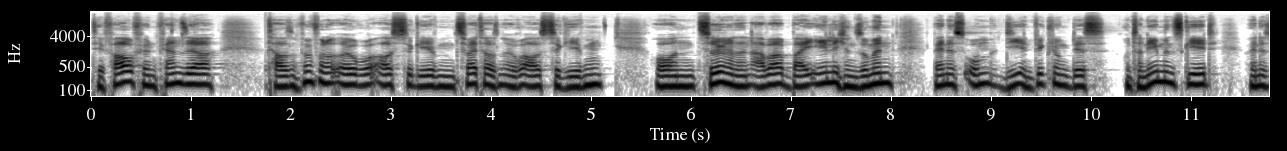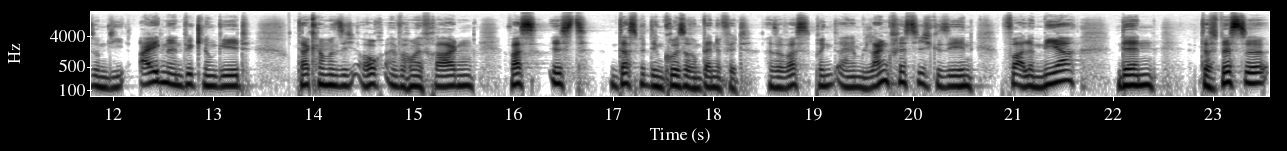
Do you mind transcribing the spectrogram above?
TV, für einen Fernseher 1500 Euro auszugeben, 2000 Euro auszugeben und zögern dann aber bei ähnlichen Summen, wenn es um die Entwicklung des Unternehmens geht, wenn es um die eigene Entwicklung geht. Da kann man sich auch einfach mal fragen, was ist das mit dem größeren Benefit? Also was bringt einem langfristig gesehen vor allem mehr? Denn das beste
